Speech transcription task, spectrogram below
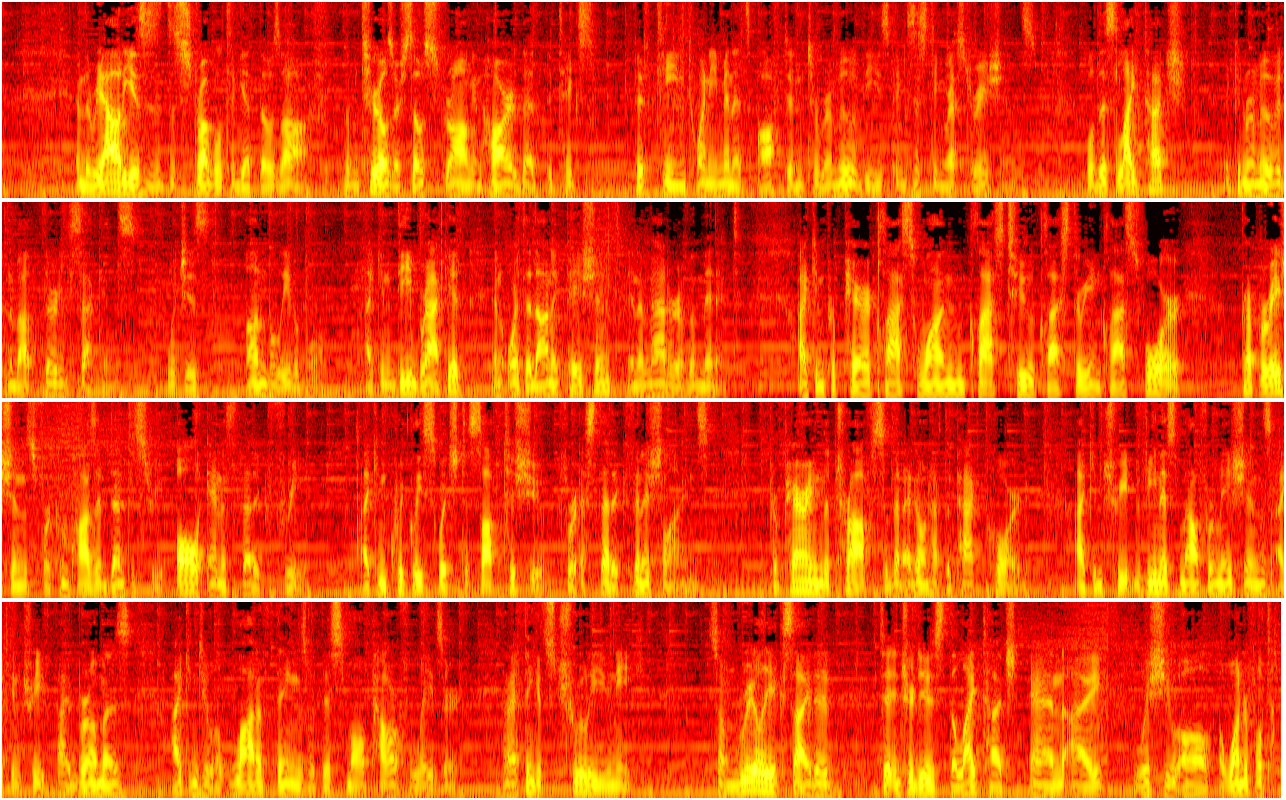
And the reality is, is it's a struggle to get those off. The materials are so strong and hard that it takes 15, 20 minutes often to remove these existing restorations. Well, this LiteTouch, it can remove it in about 30 seconds, which is unbelievable. I can debracket an orthodontic patient in a matter of a minute. I can prepare class one, class two, class three, and class four preparations for composite dentistry, all anesthetic free. I can quickly switch to soft tissue for aesthetic finish lines, preparing the trough so that I don't have to pack cord. I can treat venous malformations, I can treat fibromas, I can do a lot of things with this small powerful laser. And I think it's truly unique. So I'm really excited to introduce the LiteTouch and I wish you all a wonderful time.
